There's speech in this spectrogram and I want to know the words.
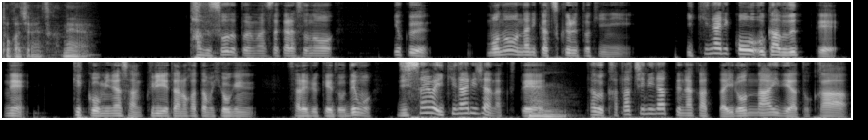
とかじゃないですかね。多分そうだと思います。だからその、よく、物を何か作るときに、いきなりこう浮かぶってね、結構皆さんクリエイターの方も表現されるけど、でも実際はいきなりじゃなくて、うん多分形になってなかったいろんなアイデアとか、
